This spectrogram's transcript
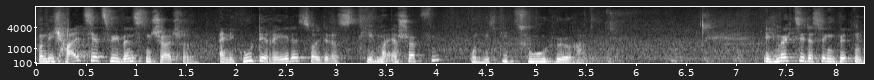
Und ich halte es jetzt wie Winston Churchill. Eine gute Rede sollte das Thema erschöpfen und nicht die Zuhörer. Ich möchte Sie deswegen bitten,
